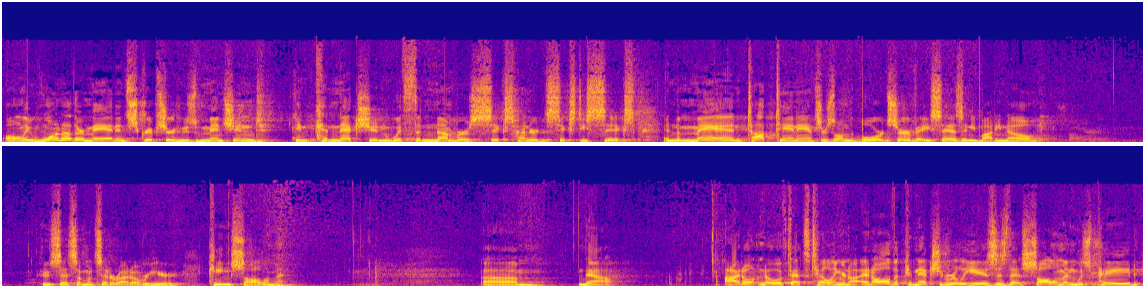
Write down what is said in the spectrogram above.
Only one other man in Scripture who's mentioned in connection with the number 666. And the man, top 10 answers on the board, survey says, anybody know? Who says? Someone said it right over here King Solomon. Um, now, I don't know if that's telling or not. And all the connection really is is that Solomon was paid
